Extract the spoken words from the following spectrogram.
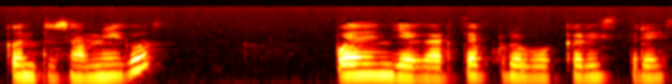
con tus amigos pueden llegarte a provocar estrés?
